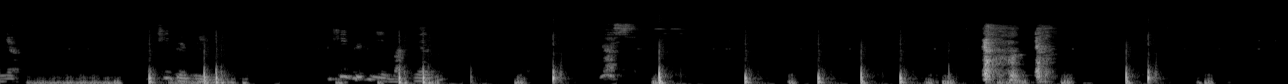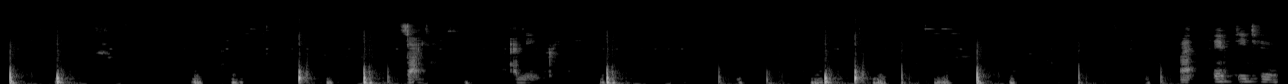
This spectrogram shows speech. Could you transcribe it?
No. I keep repeating. I keep repeating back then. Yes. Sorry. I mean. At 52.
